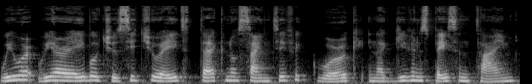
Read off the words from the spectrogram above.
we, were, we are able to situate techno-scientific work in a given space and time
